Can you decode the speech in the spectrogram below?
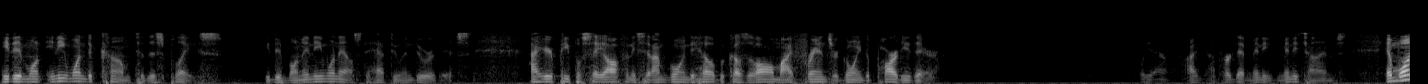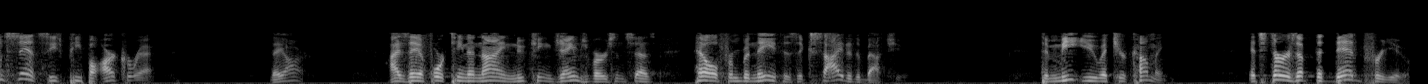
He didn't want anyone to come to this place. He didn't want anyone else to have to endure this. I hear people say often, he said, I'm going to hell because all my friends are going to party there. Well, yeah, I, I've heard that many, many times. In one sense, these people are correct. They are. Isaiah 14 and 9, New King James Version says, Hell from beneath is excited about you to meet you at your coming. It stirs up the dead for you,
